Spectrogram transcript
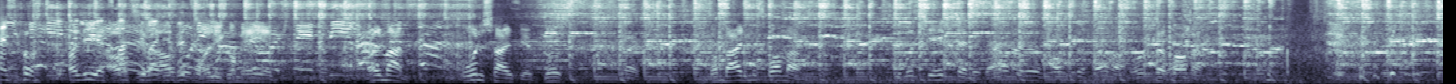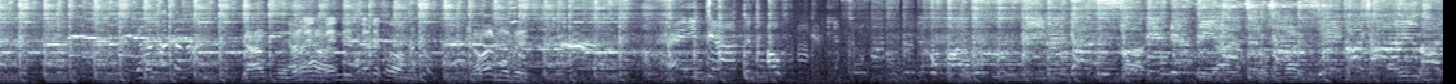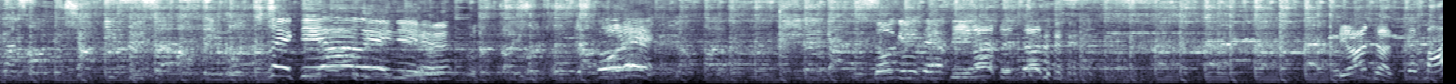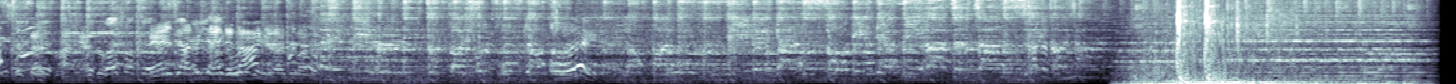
Also, Olli, jetzt machst du mal die Witze. Olli, komm her jetzt. Vollmann, ohne Scheiß jetzt, los. Komm beide, du musst vormachen. Du musst hier hinstellen, da brauchst du Performer. Performer. Ja, was kommt dann an? Ja, wenn die Stelle kommen. Ja, Moment. Streck die Arme in die Höhe. Ole! So geht der Piratentanz. Piraten! Das war's schon? Das war also, war schon wer ist da nicht in der Lage, das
